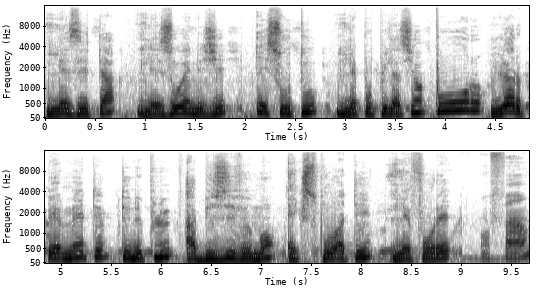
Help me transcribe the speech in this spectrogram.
les États, les ONG et surtout les populations pour leur permettre de ne plus abusivement exploiter les forêts Enfin,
